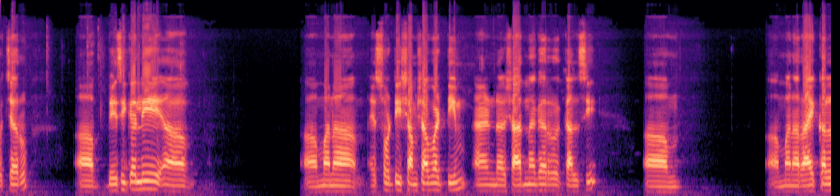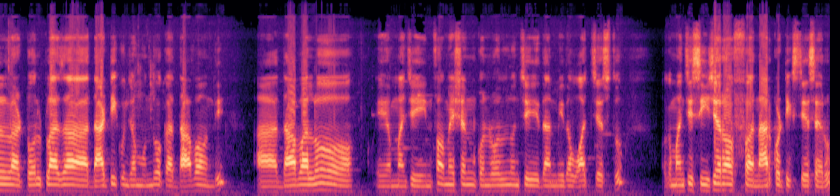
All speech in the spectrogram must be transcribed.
వచ్చారు. బేసికలీ మన SOT Shamshabad team and Shadnagar కలిసి మన రాయకల్ టోల్ ప్లాజా దాటి కొంచెం ముందు ఒక దాబా ఉంది. ఆ దాబాలో మంచి ఇన్ఫర్మేషన్ కొన్ని రోజుల నుంచి దాని మీద వాచ్ చేస్తూ ఒక మంచి సీజర్ ఆఫ్ నార్కోటిక్స్ చేశారు.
